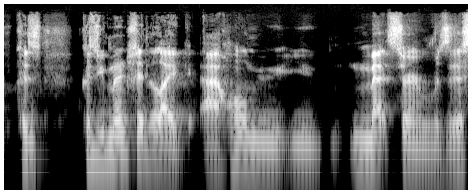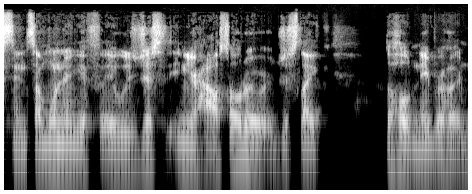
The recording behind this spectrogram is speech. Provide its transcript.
because um, because you mentioned like at home you, you met certain resistance i'm wondering if it was just in your household or just like the whole neighborhood.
